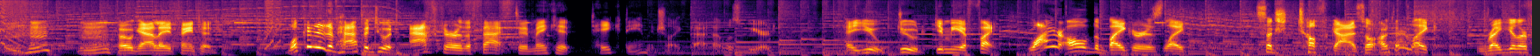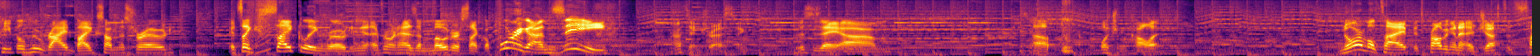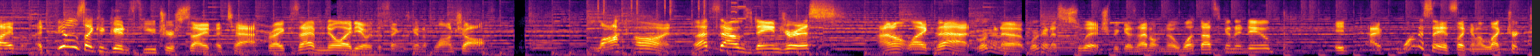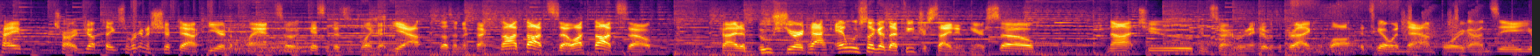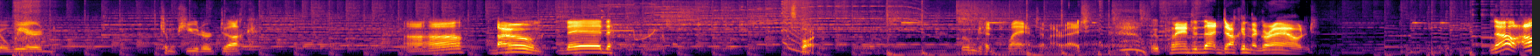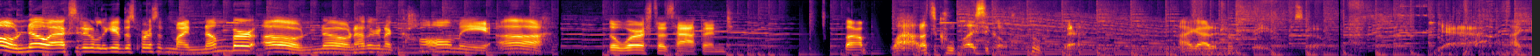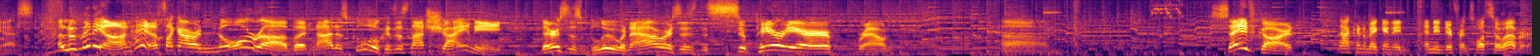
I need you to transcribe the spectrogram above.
Mm-hmm. Mm-hmm. Poe Gallade fainted. What could it have happened to it after the fact to make it take damage like that? That was weird. Hey, you, dude, give me a fight. Why are all the bikers like such tough guys? So are there like regular people who ride bikes on this road? It's like cycling road, and everyone has a motorcycle. Porygon Z. That's interesting. This is a um. Uh, what you call it? Normal type. It's probably going to adjust its type. It feels like a good future sight attack, right? Because I have no idea what this thing's going to launch off. Lock on. That sounds dangerous. I don't like that. We're gonna we're gonna switch because I don't know what that's gonna do. It I want to say it's like an electric type charge up thing, so we're gonna shift out here to plant. So in case it doesn't like a yeah doesn't affect. I thought so. I thought so. Try to boost your attack, and we've still got that future sight in here, so not too concerned. We're gonna hit it with a Dragon Claw. It's going down, Porygon Z. You weird computer duck. Uh huh. Boom. Dead. Boom dead plant, am I right? We planted that duck in the ground. No, oh no, I accidentally gave this person my number. Oh no, now they're gonna call me. Ah, the worst has happened. Bump. Wow, that's a cool bicycle. Yeah. I got it for free, so yeah, I guess. Illuminion, hey, that's like our Nora, but not as cool because it's not shiny. Theirs is blue and ours is the superior brown. Um, safeguard, not gonna make any any difference whatsoever.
